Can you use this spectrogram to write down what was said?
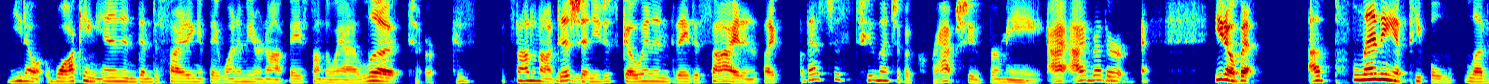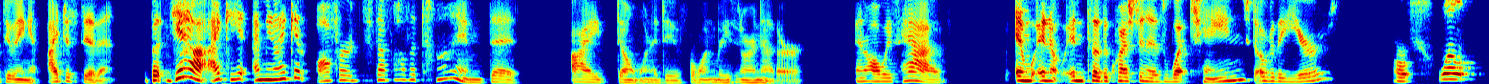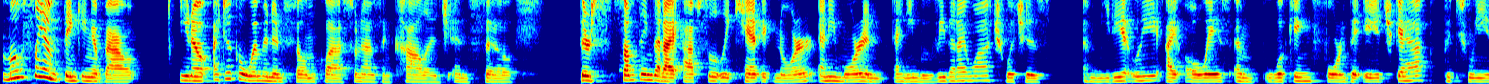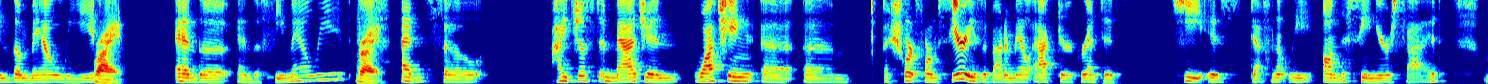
you know, walking in and them deciding if they wanted me or not based on the way I looked or cuz it's not an audition. Mm-hmm. You just go in and they decide and it's like that's just too much of a crapshoot for me. I I'd rather mm-hmm. you know, but uh, plenty of people love doing it. I just didn't but yeah, I get I mean, I get offered stuff all the time that I don't want to do for one reason or another and always have. And and uh, and so the question is what changed over the years? Or Well, mostly I'm thinking about, you know, I took a women in film class when I was in college. And so there's something that I absolutely can't ignore anymore in any movie that I watch, which is immediately I always am looking for the age gap between the male lead right and the and the female lead right and so i just imagine watching a, um, a short form series about a male actor granted he is definitely on the senior side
